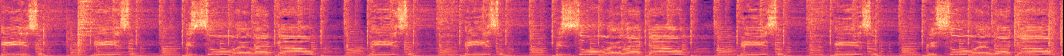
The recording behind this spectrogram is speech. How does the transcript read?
Isso, isso, isso é legal. Isso, isso, isso é legal. Isso, isso, isso é legal.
